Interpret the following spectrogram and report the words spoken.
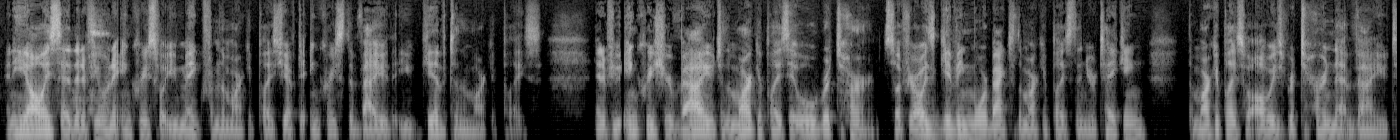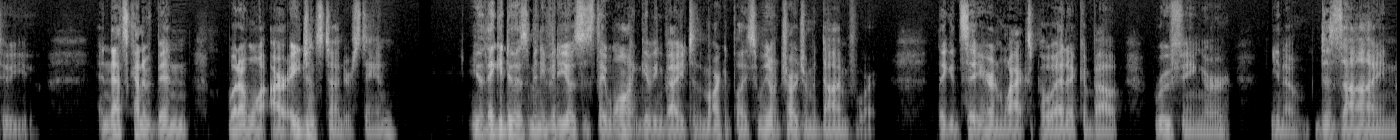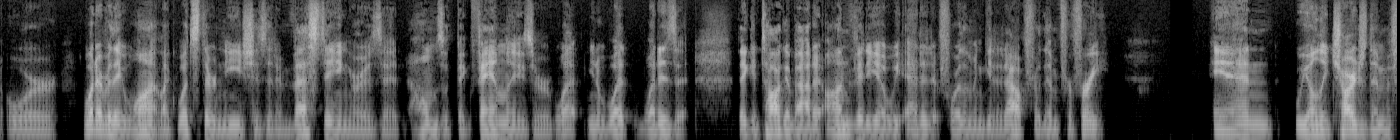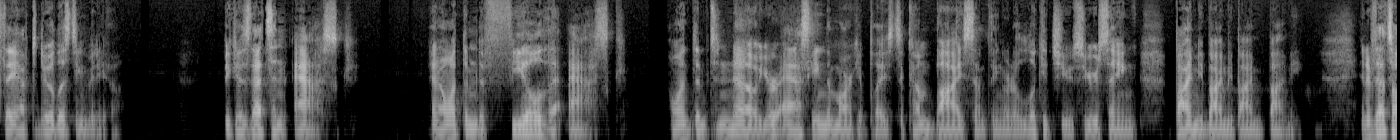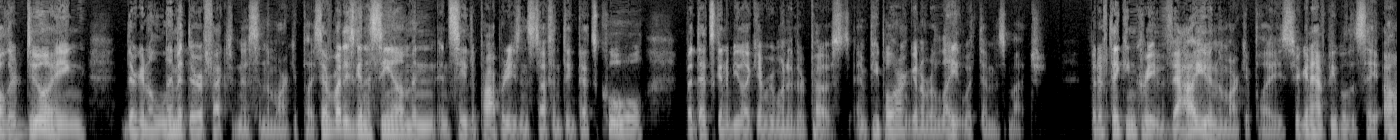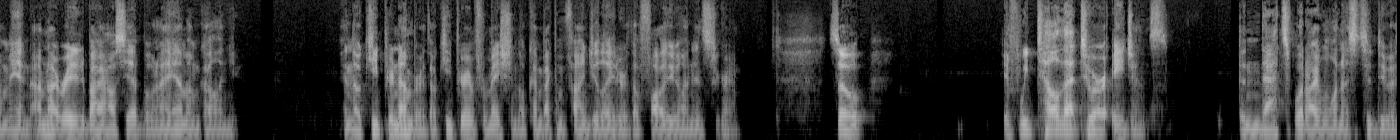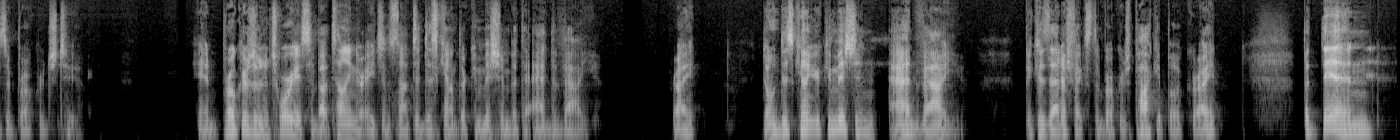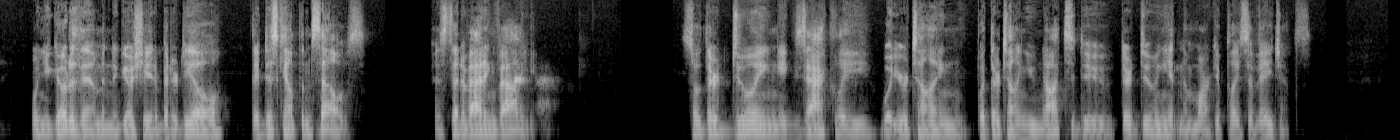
And he always said that if you want to increase what you make from the marketplace, you have to increase the value that you give to the marketplace. And if you increase your value to the marketplace, it will return. So if you're always giving more back to the marketplace than you're taking, the marketplace will always return that value to you. And that's kind of been what I want our agents to understand. You know, they could do as many videos as they want giving value to the marketplace, and we don't charge them a dime for it. They could sit here and wax poetic about roofing or, you know, design or whatever they want like what's their niche? Is it investing or is it homes with big families or what you know what what is it? They could talk about it on video we edit it for them and get it out for them for free. And we only charge them if they have to do a listing video. Because that's an ask. And i want them to feel the ask. I want them to know you're asking the marketplace to come buy something or to look at you. So you're saying buy me buy me buy me buy me. And if that's all they're doing they're going to limit their effectiveness in the marketplace. Everybody's going to see them and, and see the properties and stuff and think that's cool, but that's going to be like every one of their posts, and people aren't going to relate with them as much. But if they can create value in the marketplace, you're going to have people that say, "Oh man, I'm not ready to buy a house yet, but when I am, I'm calling you." And they'll keep your number, they'll keep your information, they'll come back and find you later, they'll follow you on Instagram. So if we tell that to our agents, then that's what I want us to do as a brokerage too. And brokers are notorious about telling their agents not to discount their commission, but to add the value, right? Don't discount your commission, add value because that affects the broker's pocketbook, right? But then when you go to them and negotiate a better deal, they discount themselves instead of adding value. So they're doing exactly what you're telling what they're telling you not to do. They're doing it in the marketplace of agents.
